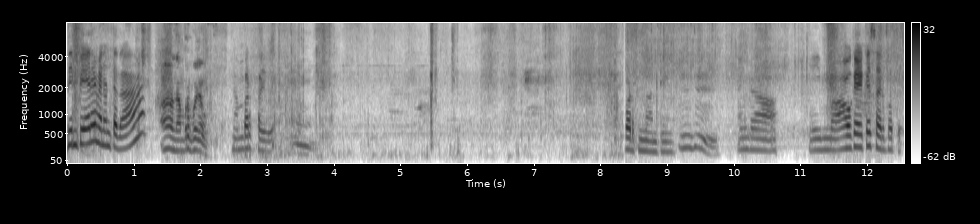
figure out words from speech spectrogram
దీని పేరేమైనా ఉంటుందా? నెంబర్ ఫైవ్ నంబర్ ఫైవ్ పడుతుంది ఆంటీ? ఇంకా ఈ ఆవకాయకే సరిపోతాయి.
